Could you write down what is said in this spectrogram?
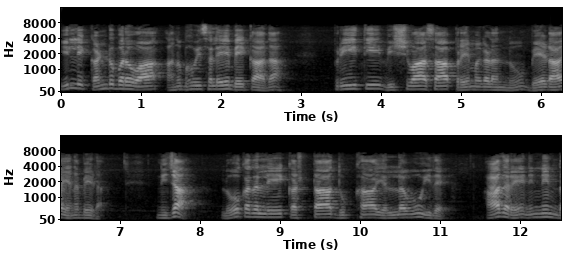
ಇಲ್ಲಿ ಕಂಡುಬರುವ ಅನುಭವಿಸಲೇಬೇಕಾದ ಪ್ರೀತಿ, ವಿಶ್ವಾಸ, ಪ್ರೇಮಗಳನ್ನು ಬೇಡ ಎನಬೇಡ ನಿಜ ಲೋಕದಲ್ಲಿ ಕಷ್ಟ, ದುಃಖ ಎಲ್ಲವೂ ಇದೆ. ಆದರೆ ನಿನ್ನಿಂದ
